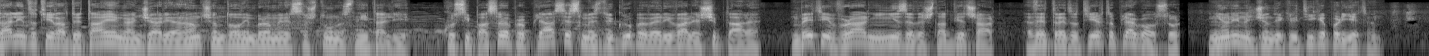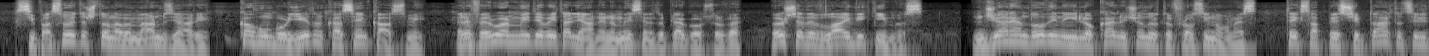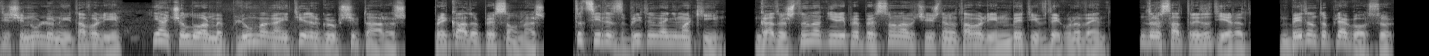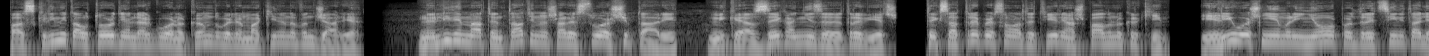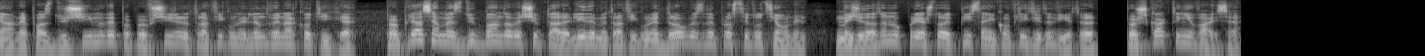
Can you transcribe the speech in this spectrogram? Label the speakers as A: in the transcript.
A: Dalin të tjera detaje nga ngjarja e rëndë që ndodhi mbrëmjen e së shtunës në Itali, ku si pasojë e përplasjes mes dy grupeve rivale shqiptare, mbeti i vrarë një 27 vjeçar dhe tre të tjerë të plagosur, njëri në gjendje kritike për jetën. Si pasojë të shtënave me armë zjarri, ka humbur jetën Kasen Kasmi, Referuar mediave italiane në mesin e të plagosurve, është edhe vëllai i viktimës. Ngjarja ndodhi në një lokal në qendër të Frosinones, teksa pesë shqiptarë të cilët ishin ulur në një tavolinë, janë qëlluar me plumba nga një tjetër grup shqiptarësh prej katër personash, të cilët zbritën nga një makinë. Nga të shtënat njëri prej personave që ishte në tavolinë mbeti i vdekur në vend, ndërsa tre të tjerët mbetën të plagosur. Pas krimit, autorët janë larguar në këmbë duke lënë makinën në vendngjarje. Në lidhje me atentatin është arrestuar shqiptari, Mikea Zeka, njëzet e tre vjeç, teksa tre personat e tjerë janë shpallur në kërkim. I riu është një emër i njohur për drejtësinë italiane pas dyshimeve për përfshirje në trafikun e lëndëve narkotike. Përplasja mes dy bandave shqiptare lidhet me trafikun e drogës dhe prostitucionin, megjithatë nuk përjashtohet pista e një konflikti të vjetër për shkak të një vajze.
